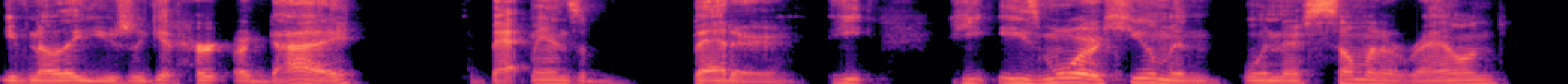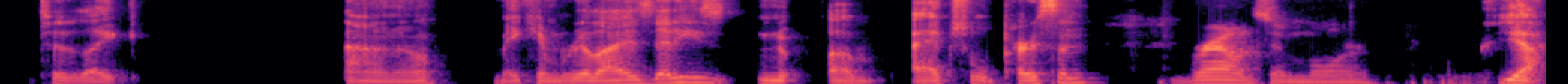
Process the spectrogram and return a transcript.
even though they usually get hurt or die. Batman's better. He he he's more human when there's someone around to like, I don't know, make him realize that he's n- a actual person. grounds him more. Yeah.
